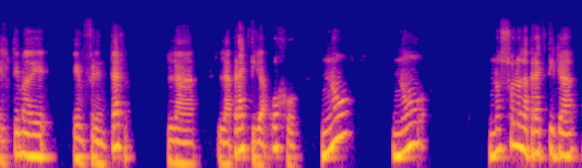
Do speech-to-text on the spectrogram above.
el tema de enfrentar la, la práctica, ojo, no, no, no solo la práctica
